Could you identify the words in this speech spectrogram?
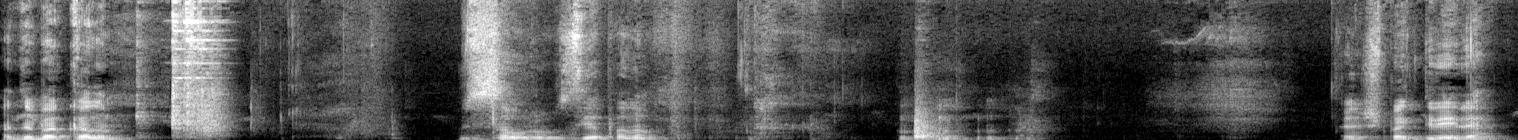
Hadi bakalım. Biz savurumuzu yapalım. Görüşmek dileğiyle.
